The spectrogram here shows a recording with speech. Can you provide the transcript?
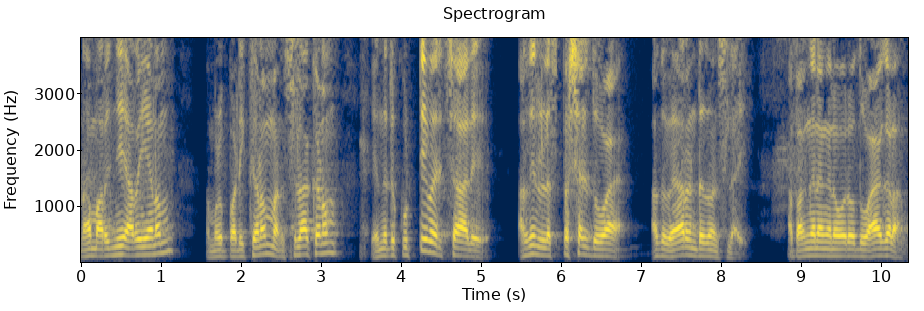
നാം അറിഞ്ഞ് അറിയണം നമ്മൾ പഠിക്കണം മനസ്സിലാക്കണം എന്നിട്ട് കുട്ടി മരിച്ചാൽ അതിനുള്ള സ്പെഷ്യൽ ദുവ അത് വേറെ ഉണ്ടെന്ന് മനസ്സിലായി. അപ്പം അങ്ങനെ അങ്ങനെ ഓരോ ദുവാകളാണ്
